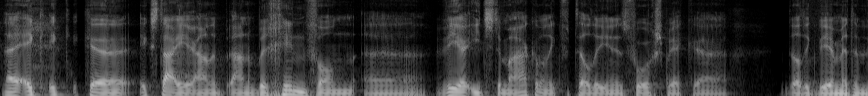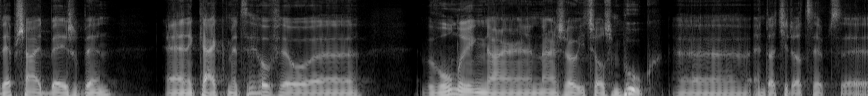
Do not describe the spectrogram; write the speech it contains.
Nee, ik, ik, ik, eh, ik sta hier aan het, aan het begin van eh, weer iets te maken. Want ik vertelde in het voorgesprek dat ik weer met een website bezig ben. En ik kijk met heel veel eh, bewondering naar, naar zoiets als een boek. Eh, en dat je dat hebt, eh,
